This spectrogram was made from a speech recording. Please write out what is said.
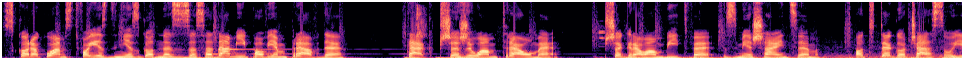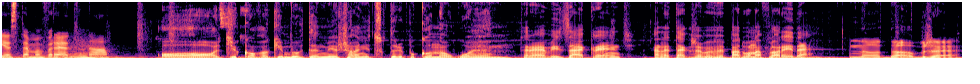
Skoro kłamstwo jest niezgodne z zasadami, powiem prawdę. Tak, przeżyłam traumę. Przegrałam bitwę z mieszańcem. Od tego czasu jestem wredna. O, ciekawe kim był ten mieszaniec, który pokonał Gwen. Travis, zakręć. Ale tak, żeby wypadło na Florydę. No dobrze.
